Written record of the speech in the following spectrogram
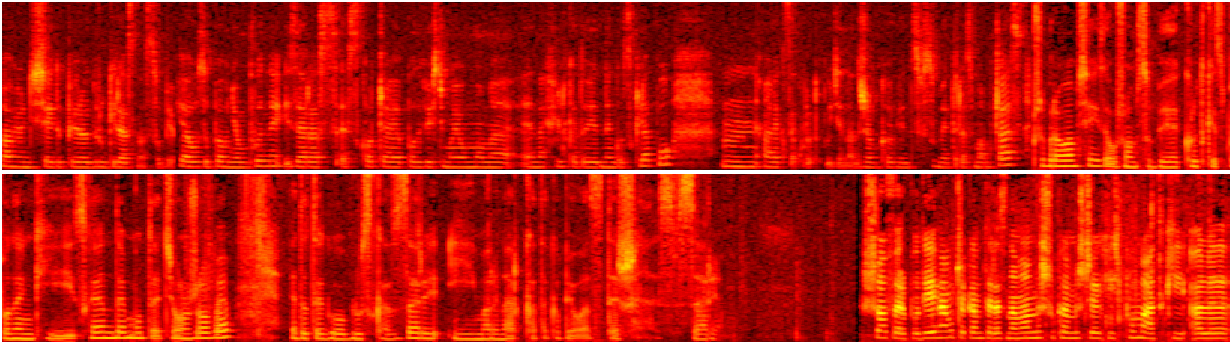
mam ją dzisiaj dopiero drugi raz na sobie. Ja uzupełniam płyny i zaraz e, skoczę podwieźć moją mamę e, na chwilkę do jednego sklepu. Mm, Aleks akurat pójdzie na drzemkę, więc w sumie teraz mam czas. Przebrałam się i założyłam sobie krótkie spodenki z H&M, te ciążowe. E, Do tego bluzka z Zary i marynarka taka biała też z Zary. Szofer podjechał, czekam teraz na mamę, szukam jeszcze jakiejś pomadki, ale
